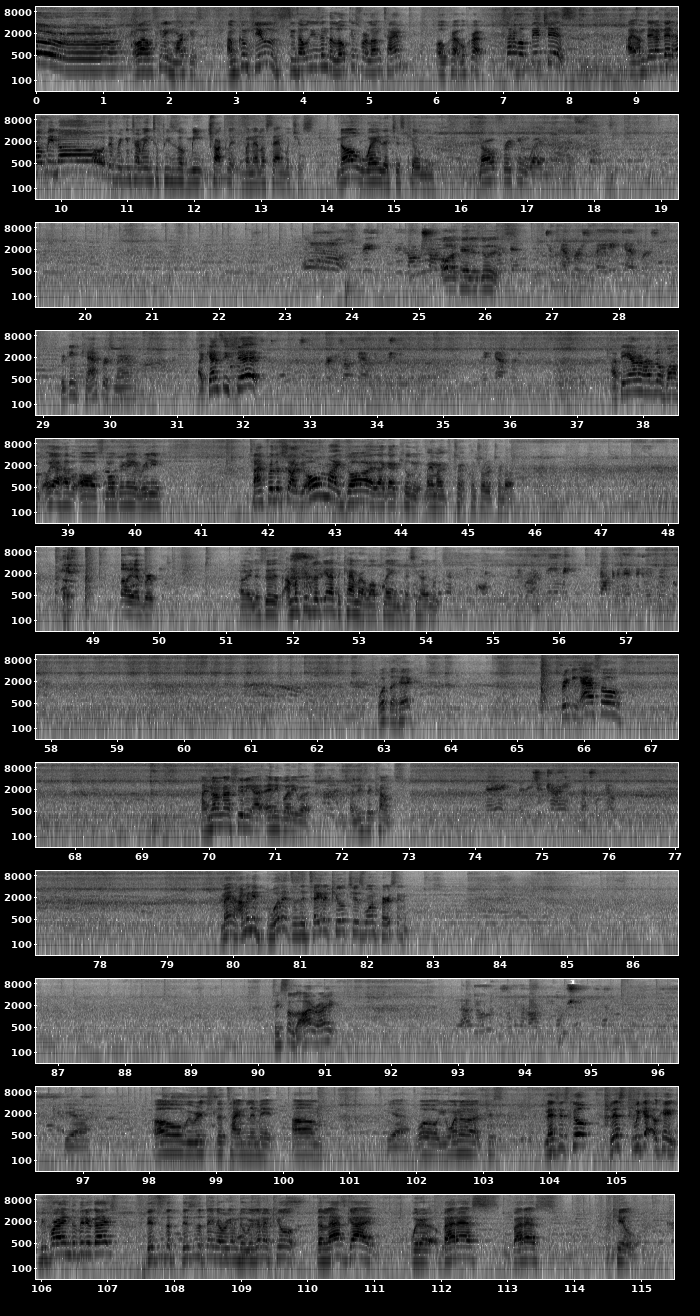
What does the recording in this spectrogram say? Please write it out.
Oh, I was killing Marcus. I'm confused since I was using the locust for a long time. Oh crap, oh crap. Son of a bitches! I, I'm dead, I'm dead, help me, no! They freaking turned me into pieces of meat, chocolate, vanilla sandwiches. No way they just killed me. No freaking way, man. Oh. Oh, okay, let's do this. Campers, I hate campers. Freaking campers, man. I can't see shit! Brings up camping. Hate campers. I think I don't have no bombs. Oh yeah, I have a oh, smoke grenade. Really? Time for the shot. Oh my god, that guy killed me. Man, my turn- controller turned off. Oh yeah, burp. All right, let's do this. I'm gonna keep looking at the camera while playing. Let's see how it looks. People are like, damn it. Stop it, damn it, damn it. What the heck? Freaking assholes! I know I'm not shooting at anybody, but at least it counts. Hey, at least you're trying. That's what counts. Man, how many bullets does it take to kill just one person? Takes a lot, right? Yeah, dude. Fucking a lot. Yeah. Oh, we reached the time limit. Um, yeah. Whoa, you wanna just let's just kill. Let's we got okay. Before I end the video, guys, this is the this is the thing that we're gonna do. We're gonna kill the last guy with a badass badass kill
